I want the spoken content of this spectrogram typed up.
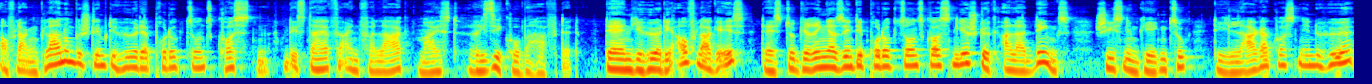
Auflagenplanung bestimmt die Höhe der Produktionskosten und ist daher für einen Verlag meist risikobehaftet. Denn je höher die Auflage ist, desto geringer sind die Produktionskosten je Stück. Allerdings schießen im Gegenzug die Lagerkosten in die Höhe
